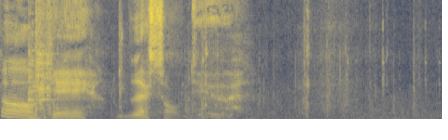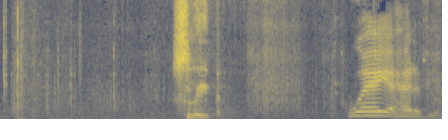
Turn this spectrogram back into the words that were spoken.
Okay, this'll do. Sleep. Way ahead of you.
